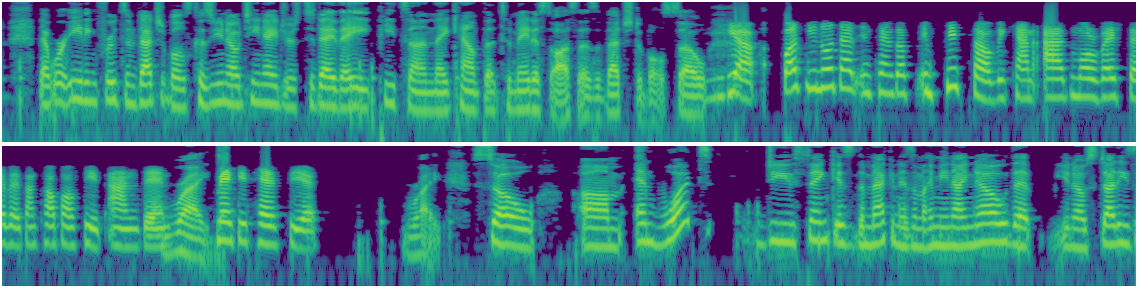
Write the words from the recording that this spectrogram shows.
that were eating fruits and vegetables because you know teenagers today they eat pizza and they count the tomato sauce as a vegetable. So Yeah, but you know that in terms of in pizza, we can add more vegetables on top of it and then right, make it healthier. right. So um and what do you think is the mechanism? I mean, I know that, you know, studies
